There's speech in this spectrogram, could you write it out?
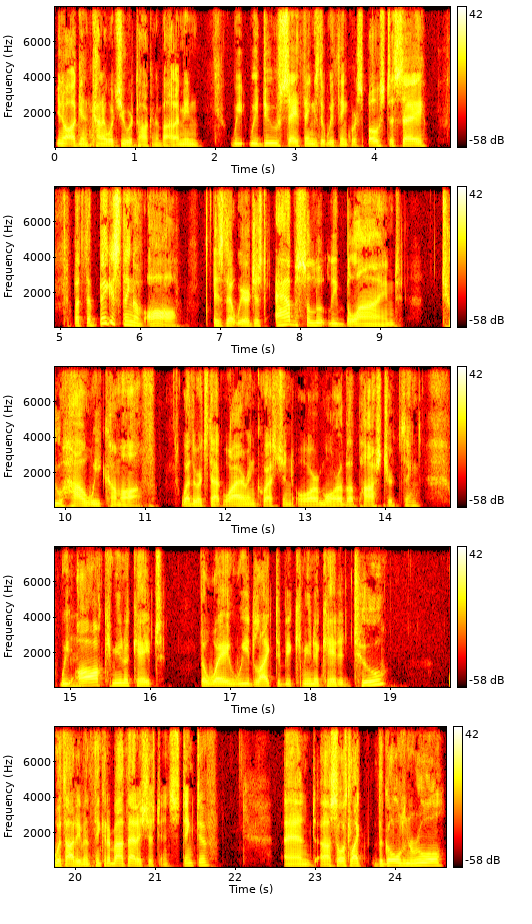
you know, again, kind of what you were talking about. I mean, we, we do say things that we think we're supposed to say. But the biggest thing of all is that we are just absolutely blind to how we come off, whether it's that wiring question or more of a postured thing. We mm-hmm. all communicate the way we'd like to be communicated to without even thinking about that. It's just instinctive. And uh, so it's like the golden rule,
